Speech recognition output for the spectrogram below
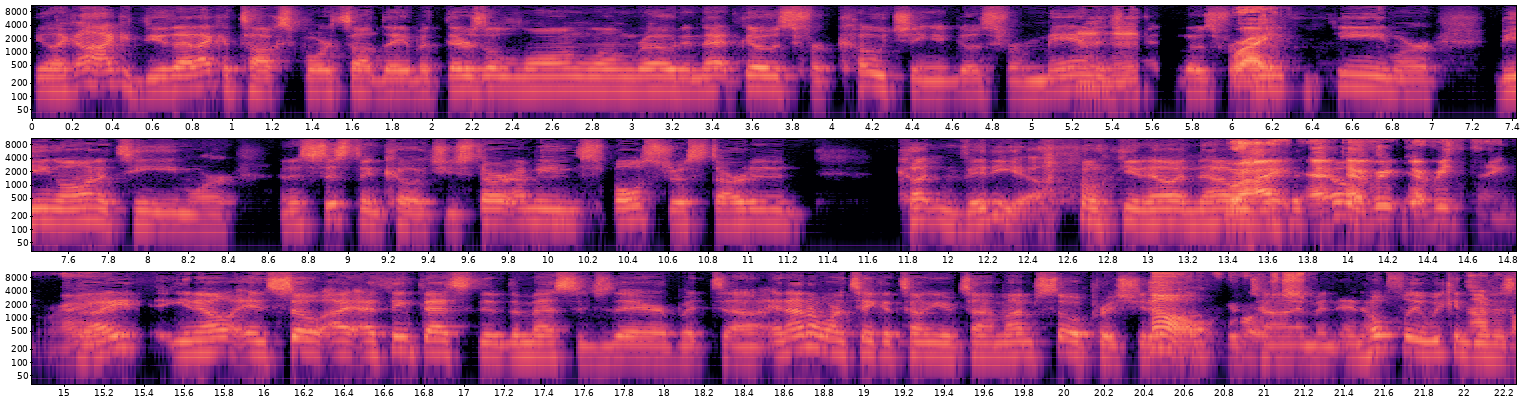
you're like, oh, I could do that. I could talk sports all day, but there's a long, long road, and that goes for coaching. It goes for management. Mm-hmm. It goes for right. a team or being on a team or an assistant coach. You start. I mean, Spoelstra started cutting video, you know, and now right every everything right right you know, and so I, I think that's the, the message there. But uh, and I don't want to take a ton of your time. I'm so appreciative no, of your time, and, and hopefully we can Not do this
